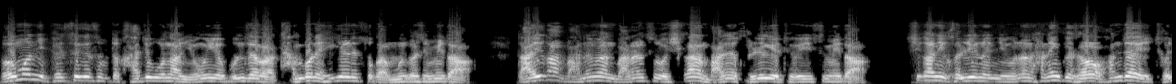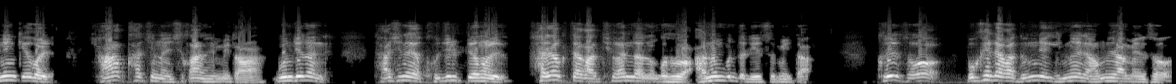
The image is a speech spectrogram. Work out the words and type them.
어머니 뱃속에서부터 가지고 난 용의의 문제가 단번에 해결될 수가 없는 것입니다. 나이가 많으면 많을수록 시간은 많이 걸리게 되어 있습니다. 시간이 걸리는 이유는 하나님께서 환자의 전인격을 장악하시는 시간입니다. 문제는 자신의 고질병을 사역자가 취한다는 것으로 아는 분들이 있습니다. 그래서 목회자가 능력이 있느냐 없느냐 하면서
